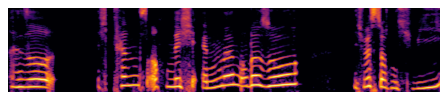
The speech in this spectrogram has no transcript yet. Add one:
Also, ich kann es auch nicht ändern oder so. Ich wüsste auch nicht wie.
